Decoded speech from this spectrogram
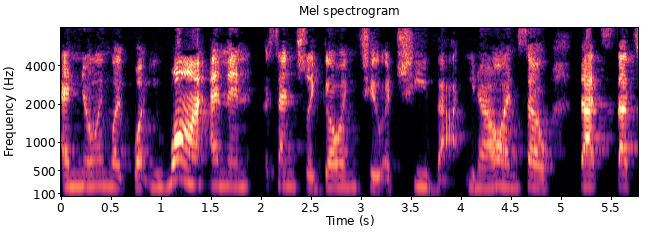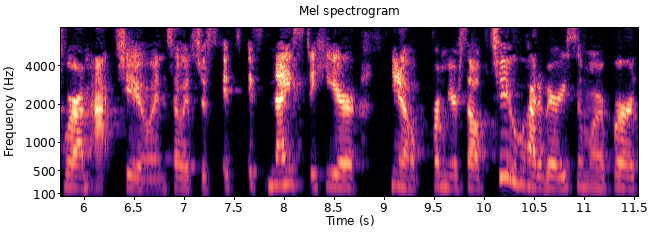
and knowing like what you want and then essentially going to achieve that you know? And so that's that's where i'm at too. And so it's just it's it's nice to hear you know from yourself too who had a very similar birth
